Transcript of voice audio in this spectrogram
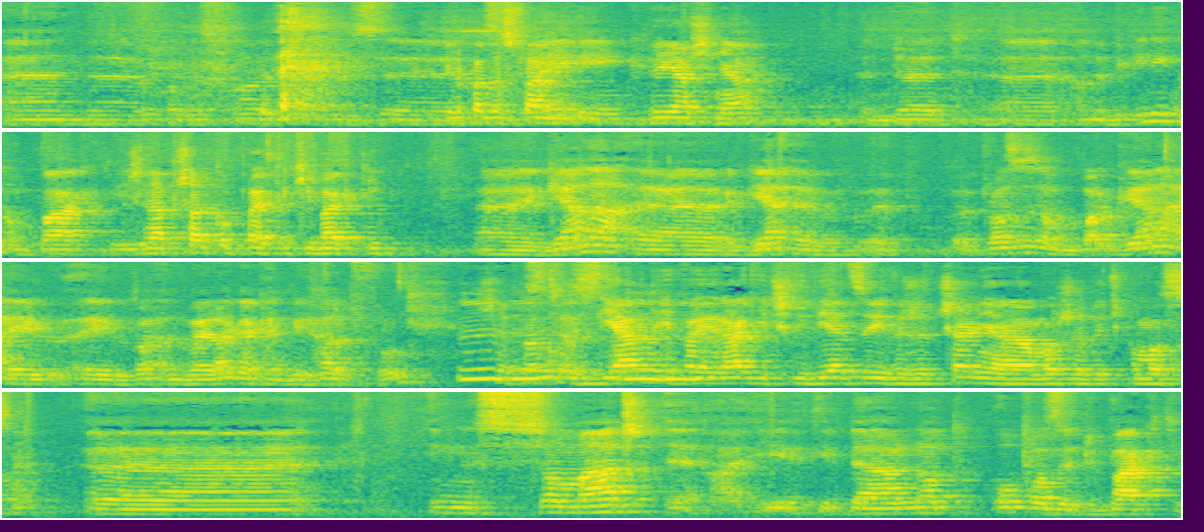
And uh, Rupa Goswami is uh, Rupa Goswami explaining wyjaśnia, that uh, on the beginning of Bhakti, że na początku praktyki Bhakti Uh, Jnana, uh, uh, process of uh, and Vairagya can be helpful. że proces giany i vairagi, czyli wiedzy i wyrzeczenia może być pomocny. Uh, in so much uh, if they are not opposite bhakti.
